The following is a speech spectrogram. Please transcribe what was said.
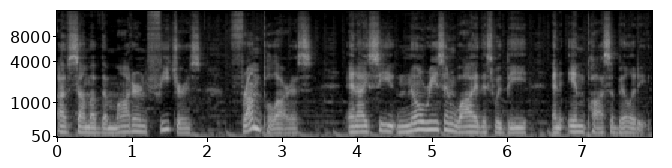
of some of the modern features from Polaris, and I see no reason why this would be an impossibility.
